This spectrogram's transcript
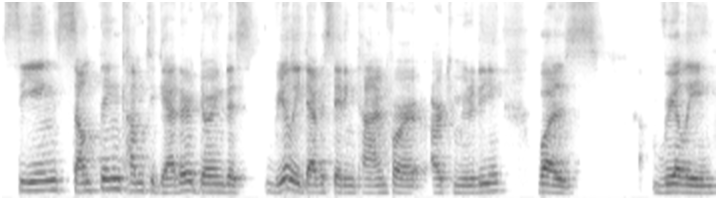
seeing something come together during this really devastating time for our community was really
